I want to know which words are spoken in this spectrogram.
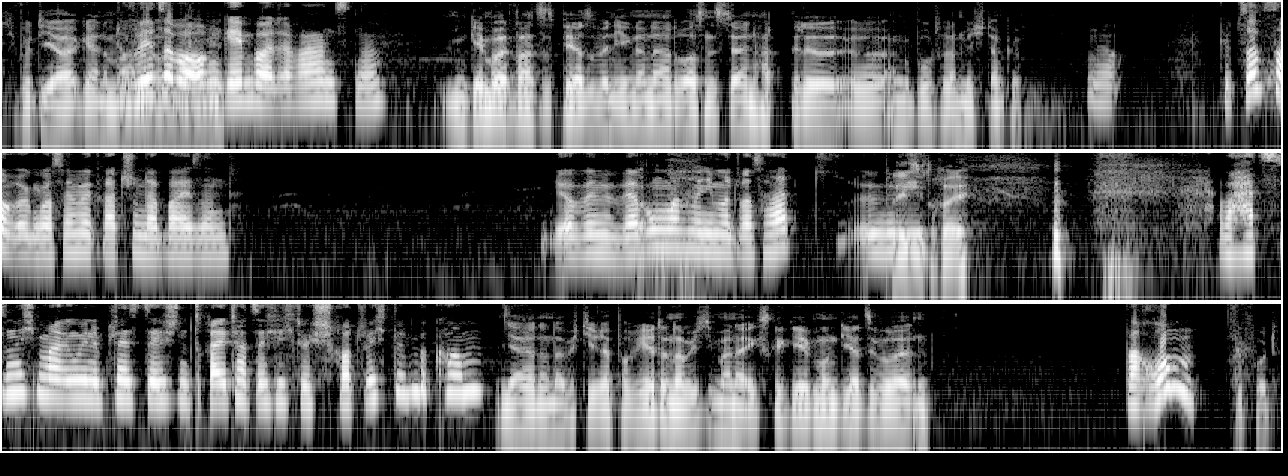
Ich würde die ja gerne mal. du willst aber auch einen. Game Boy Advance, ne? Ein Game Boy Advance SP, also wenn irgendeiner da draußen ist, der einen hat, bitte äh, Angebote an mich, danke. Ja. Gibt's sonst noch irgendwas, wenn wir gerade schon dabei sind? Ja, wenn wir Werbung machen, wenn jemand was hat, irgendwie. Lazy 3. Aber hast du nicht mal irgendwie eine PlayStation 3 tatsächlich durch Schrottwichteln bekommen? Ja, dann habe ich die repariert, dann habe ich die meiner Ex gegeben und die hat sie behalten. Warum? Die Foot.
